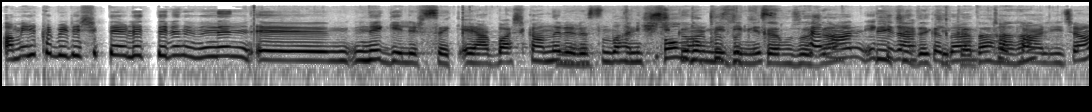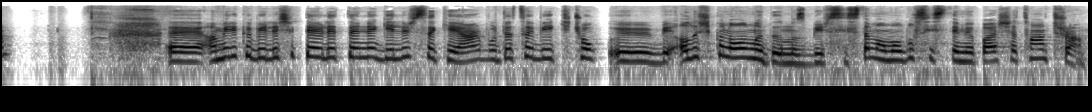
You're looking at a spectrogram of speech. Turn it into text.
Amerika Birleşik Devletleri'nin e, ne gelirsek eğer başkanlar arasında hani hiç Son görmediğimiz hocam. hemen iki, iki dakikada, dakikada, hı hı. Ee, Amerika Birleşik Devletleri'ne gelirsek eğer burada tabii ki çok e, bir alışkın olmadığımız bir sistem ama bu sistemi başlatan Trump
